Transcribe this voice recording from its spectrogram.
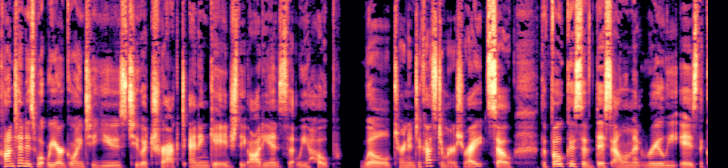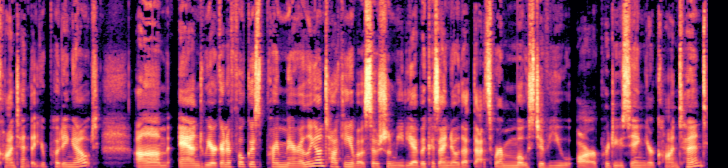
content is what we are going to use to attract and engage the audience that we hope will turn into customers, right? So the focus of this element really is the content that you're putting out. Um, and we are going to focus primarily on talking about social media because I know that that's where most of you are producing your content.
